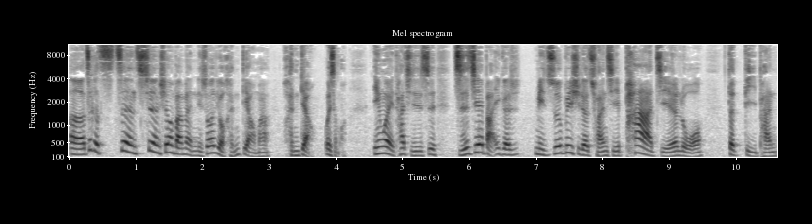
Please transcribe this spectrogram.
呃，这个四四轮驱动版本，你说有很屌吗？很屌，为什么？因为它其实是直接把一个。Mitsubishi 的传奇帕杰罗的底盘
